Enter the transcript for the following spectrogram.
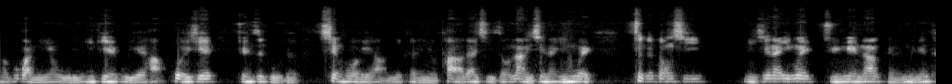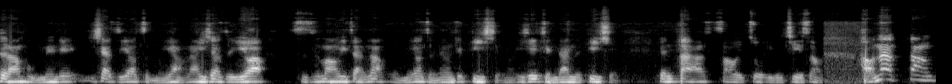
啊，不管你用五零 ETF 也好，或一些全职股的现货也好，你可能有套牢在其中，那你现在因为这个东西，你现在因为局面，那可能明天特朗普那天一下子要怎么样，那一下子又要实施贸易战，那我们要怎样去避险啊？一些简单的避险。跟大家稍微做一个介绍。好，那当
